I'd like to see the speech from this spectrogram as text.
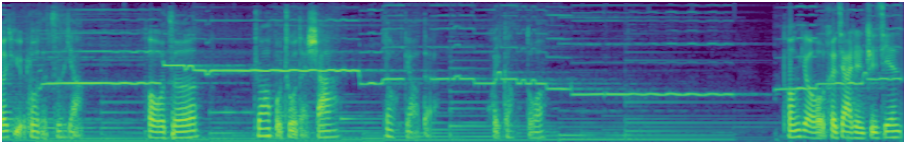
和雨露的滋养，否则抓不住的沙，漏掉的会更多。朋友和家人之间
